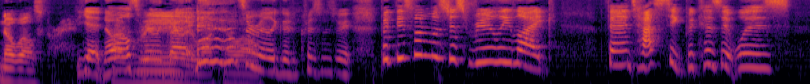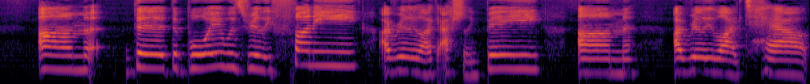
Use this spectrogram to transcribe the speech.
Noel's great. Yeah, Noel's really, really great. like it's a really good Christmas movie. But this one was just really like fantastic because it was um the the boy was really funny. I really like Aisling Bea. Um I really liked how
